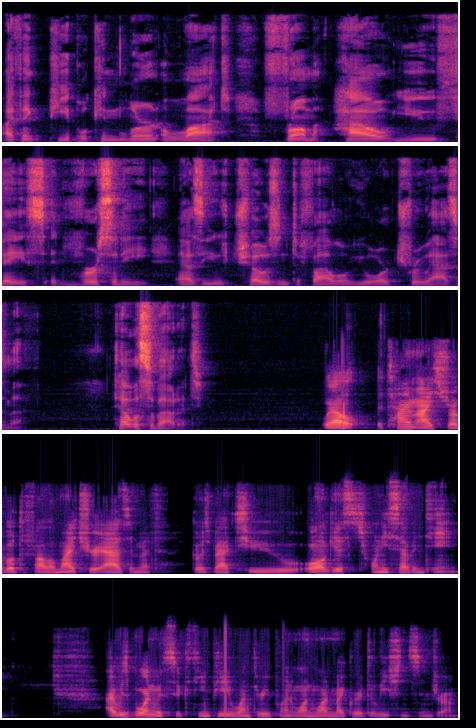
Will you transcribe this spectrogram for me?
I think people can learn a lot from how you face adversity as you've chosen to follow your true azimuth. Tell us about it. Well, the time I struggled to follow my true azimuth goes back to August 2017. I was born with 16p13.11 microdeletion syndrome.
